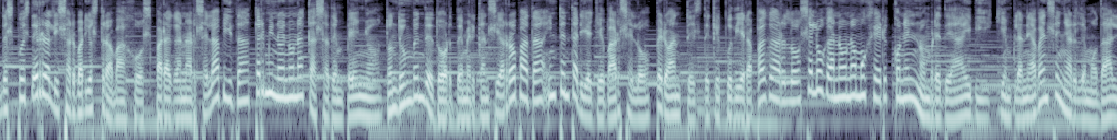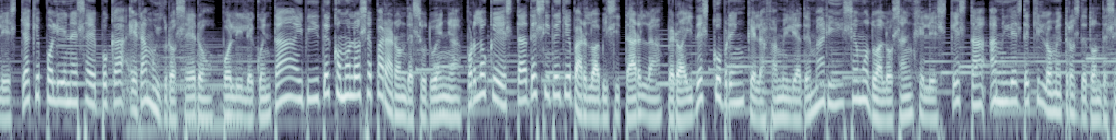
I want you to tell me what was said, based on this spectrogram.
Después de realizar varios trabajos para ganarse la vida, terminó en una casa de empeño, donde un vendedor de mercancía robada intentaría llevárselo, pero antes de que pudiera pagarlo, se lo gana una mujer con el nombre de Ivy, quien planeaba enseñarle modales, ya que Polly en esa época era muy grosero. Polly le cuenta a Ivy de cómo lo separaron de su dueña, por lo que ésta decide llevarlo a visitarla, pero ahí descubren que la familia de Marie se mudó a Los Ángeles, que está a miles de kilómetros de donde se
